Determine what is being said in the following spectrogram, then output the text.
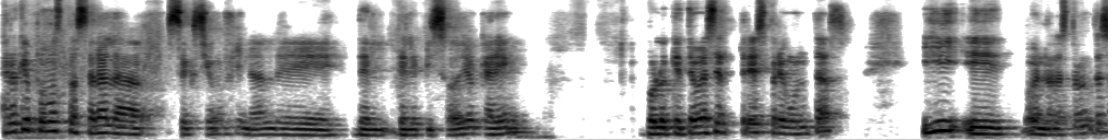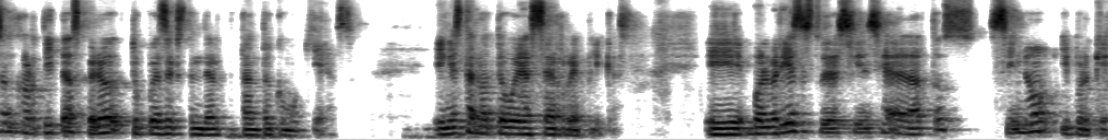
Creo que podemos pasar a la sección final del, del, episodio, Karen. Por lo que te voy a hacer tres preguntas. Y eh, bueno, las preguntas son cortitas, pero tú puedes extenderte tanto como quieras. En esta no te voy a hacer réplicas. Eh, ¿Volverías a estudiar ciencia de datos? Si no, ¿y por qué?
